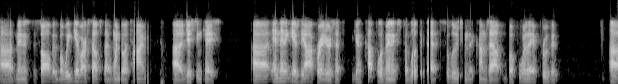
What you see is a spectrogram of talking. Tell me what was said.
uh, minutes to solve it, but we give ourselves that window of time uh, just in case. Uh, and then it gives the operators a, a, couple of minutes to look at that solution that comes out before they approve it, uh,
